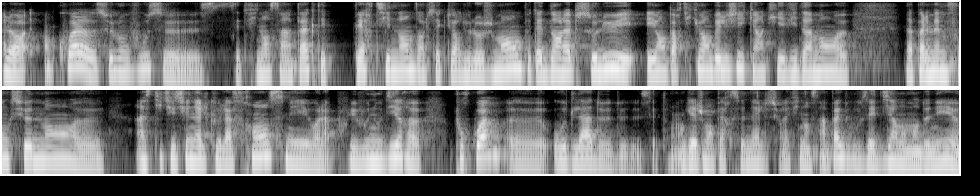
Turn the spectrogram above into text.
Alors, en quoi, selon vous, cette finance à impact est pertinente dans le secteur du logement, peut-être dans l'absolu et, en particulier en Belgique, hein, qui évidemment n'a pas le même fonctionnement institutionnel que la France, mais voilà, pouvez-vous nous dire pourquoi, au-delà de, cet engagement personnel sur la finance à impact, vous vous êtes dit à un moment donné,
